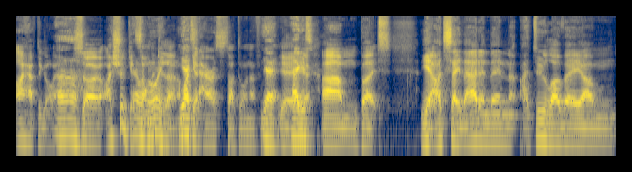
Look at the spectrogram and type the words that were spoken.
I have to go out. Ah. so I should get someone to do that. I Yes. might get Harris to start doing that for Yeah, me. Yeah, Haggis. yeah, Um, but yeah, I'd say that, and then I do love a um,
